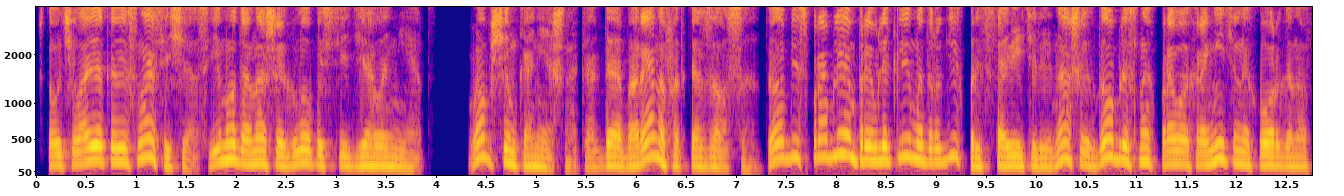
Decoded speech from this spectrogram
что у человека весна сейчас, ему до наших глупостей дела нет. В общем, конечно, когда Баранов отказался, то без проблем привлекли мы других представителей наших доблестных правоохранительных органов.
